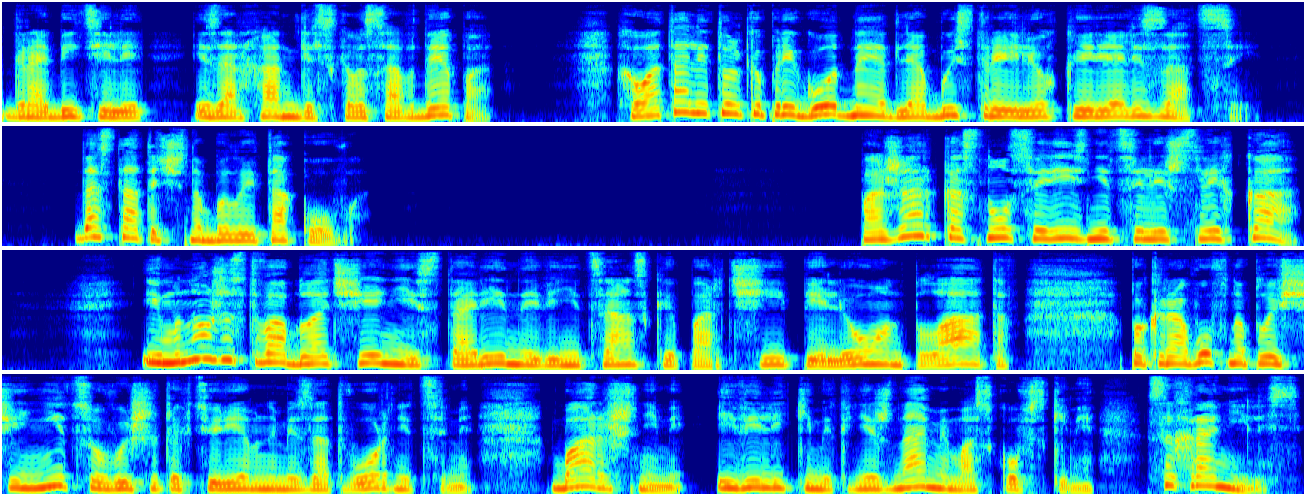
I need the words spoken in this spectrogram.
Грабители из архангельского совдепа хватали только пригодные для быстрой и легкой реализации. Достаточно было и такого. Пожар коснулся ризницы лишь слегка, и множество облачений из старинной венецианской парчи, пелен, платов, покровов на плащаницу, вышитых тюремными затворницами, барышнями и великими княжнами московскими, сохранились.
